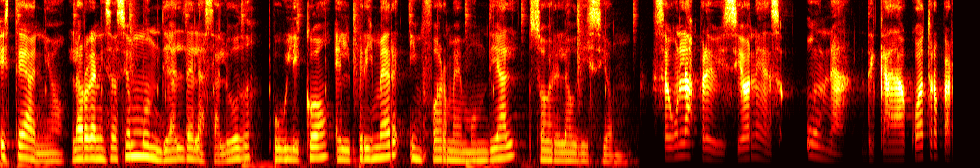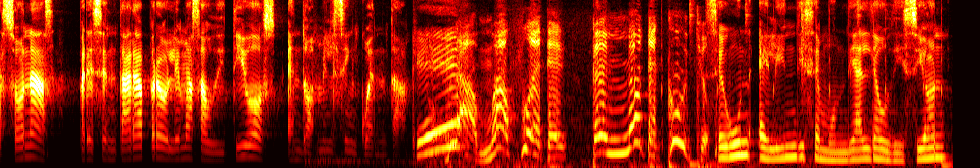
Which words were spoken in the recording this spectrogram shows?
Este año, la Organización Mundial de la Salud publicó el primer informe mundial sobre la audición. Según las previsiones, una de cada cuatro personas presentará problemas auditivos en 2050. ¿Qué? más fuerte que no te escucho. Según el Índice Mundial de Audición,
